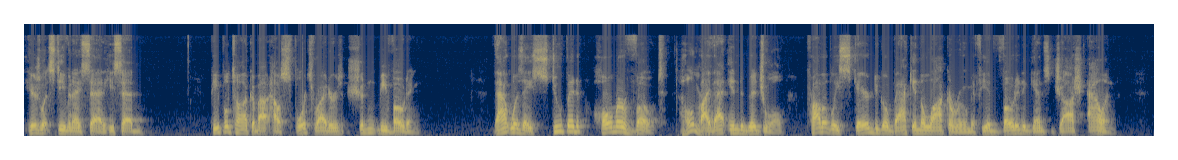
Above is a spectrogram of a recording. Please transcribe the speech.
here's what stephen a said he said people talk about how sports writers shouldn't be voting that was a stupid homer vote Homer. by that individual probably scared to go back in the locker room if he had voted against josh allen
